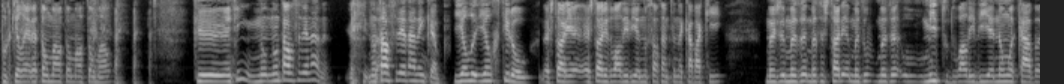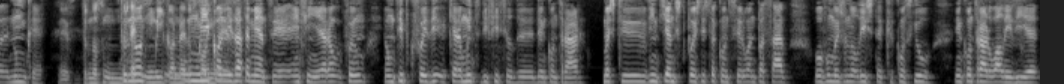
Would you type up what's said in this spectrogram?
porque ele era tão mau, tão mau, tão mau que, enfim, não, não estava a fazer nada. Não estava a fazer nada em campo. E ele, ele retirou. A história, a história do Ali Dia no Southampton acaba aqui, mas, mas, mas a história, mas, o, mas a- o mito do Ali Dia não acaba nunca. Tornou-se um, Tornou-se um ícone um ícone, inglês. exatamente. Enfim, era, foi um, é um tipo que, foi, que era muito difícil de, de encontrar, mas que 20 anos depois disto acontecer, o ano passado, houve uma jornalista que conseguiu encontrar o Ali Dia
